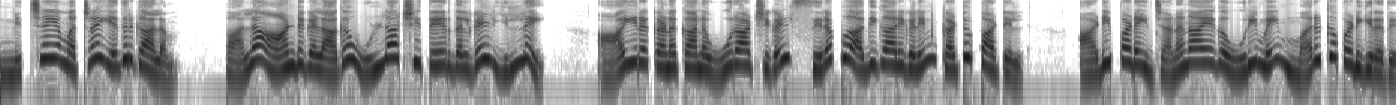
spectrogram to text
நிச்சயமற்ற எதிர்காலம். பல ஆண்டுகளாக உள்ளாட்சி தேர்தல்கள் இல்லை. ஆயிரக்கணக்கான ஊராட்சிகள் சிறப்பு அதிகாரிகளின் கட்டுப்பாட்டில். அடிப்படை ஜனநாயக உரிமை மறுக்கப்படுகிறது.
